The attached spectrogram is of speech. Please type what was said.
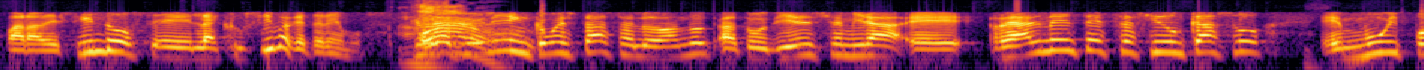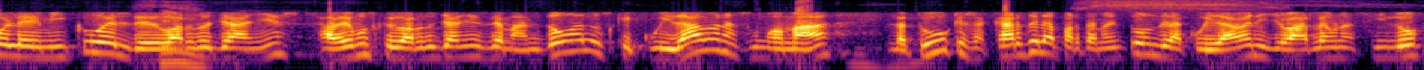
para decirnos eh, la exclusiva que tenemos. Hola, Violín, ¿cómo estás? Saludando a tu audiencia. Mira, eh, realmente este ha sido un caso eh, muy polémico, el de Eduardo Yáñez. Sabemos que Eduardo Yáñez demandó a los que cuidaban a su mamá, la tuvo que sacar del apartamento donde la cuidaban y llevarla a un asilo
